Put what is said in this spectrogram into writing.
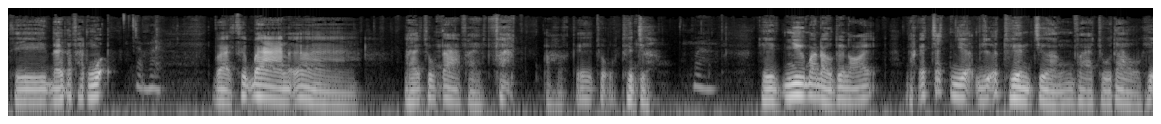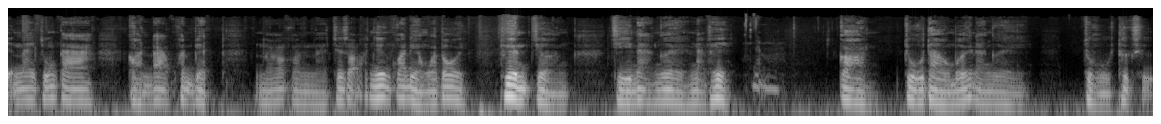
thì đấy là phạt nguội dạ vâng. và thứ ba nữa là đấy chúng ta phải phạt ở cái chỗ thuyền trưởng vâng. thì như ban đầu tôi nói là cái trách nhiệm giữa thuyền trưởng và chủ tàu hiện nay chúng ta còn đang phân biệt nó còn chưa rõ nhưng quan điểm của tôi thuyền trưởng chỉ là người làm thuê dạ vâng. còn chủ tàu mới là người chủ thực sự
